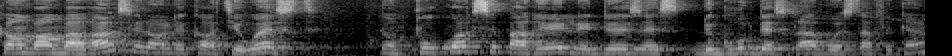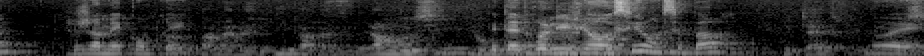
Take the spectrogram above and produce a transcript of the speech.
quand Bambara, c'est dans le quartier Ouest. Donc pourquoi séparer les deux, es- deux groupes d'esclaves ouest-africains J'ai jamais compris. Pas même ethnie, pas même langue aussi. Peut-être religion aussi, on ne sait pas. Peut-être. Ouais.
